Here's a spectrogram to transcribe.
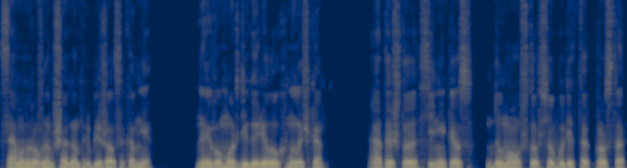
Сам он ровным шагом приближался ко мне. На его морде горела ухмылочка. «А ты что, синий пес, думал, что все будет так просто?»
